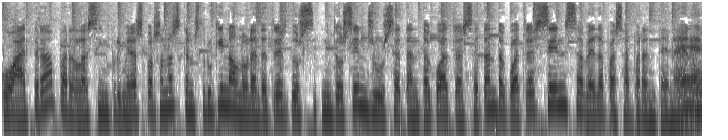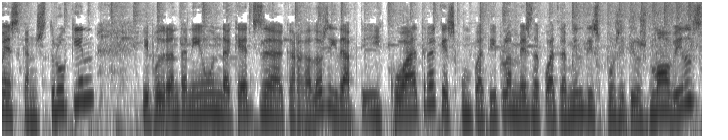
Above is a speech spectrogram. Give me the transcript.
i4 per a les 5 primeres persones que ens truquin al 93 dos- 201 74 74 sense haver de passar per antena. Eh? Eh? Només que ens truquin i podran tenir un d'aquests eh, carregadors IDAPT i4 que és compatible amb més de 4.000 dispositius mòbils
